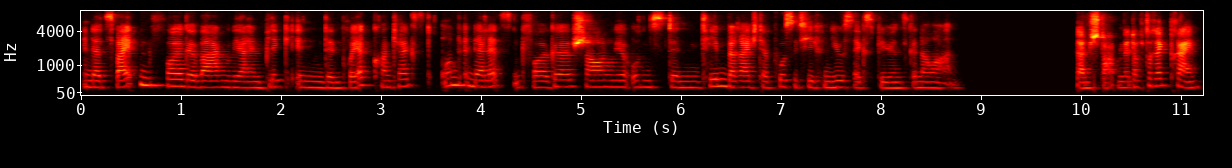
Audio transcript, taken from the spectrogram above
In der zweiten Folge wagen wir einen Blick in den Projektkontext und in der letzten Folge schauen wir uns den Themenbereich der positiven User Experience genauer an. Dann starten wir doch direkt rein.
